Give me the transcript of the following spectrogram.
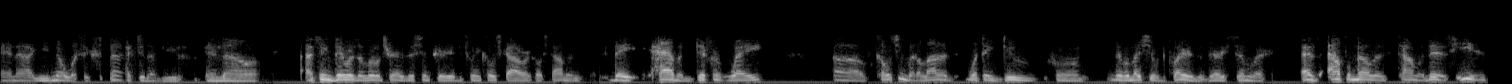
and uh, you know what's expected of you. And uh, I think there was a little transition period between Coach Cowher and Coach Tomlin. They have a different way of coaching, but a lot of what they do from the relationship with the players is very similar. As alpha male as Tomlin is, he is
